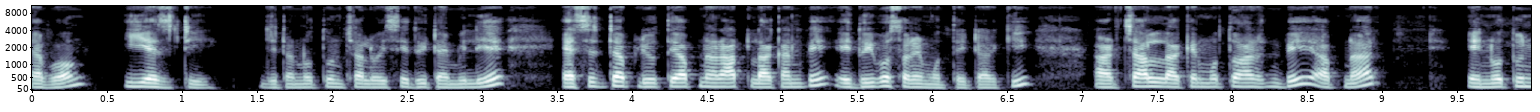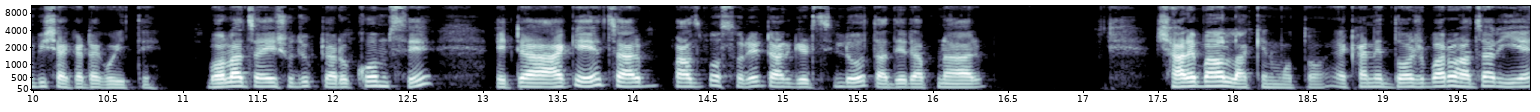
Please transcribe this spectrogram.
এবং ইএসডি যেটা নতুন চালু হয়েছে, দুইটা মিলিয়ে এস এস এসএসডাব্লিউতে আপনার আট লাখ আনবে, এই দুই বছরের মধ্যে এটা আর কি। আর চার লাখের মতো আনবে আপনার এই নতুন ভিসা ক্যাটাগরিতে। বলা যায় এই সুযোগটা আরও কমছে। এটা আগে চার, পাঁচ বছরে টার্গেট ছিল তাদের আপনার সাড়ে বারো লাখের মতো। এখানে দশ, বারো হাজার ইয়ে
